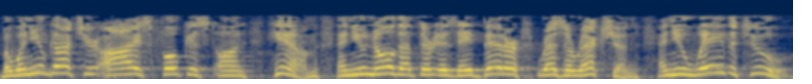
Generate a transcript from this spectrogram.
But when you got your eyes focused on Him and you know that there is a better resurrection and you weigh the two,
